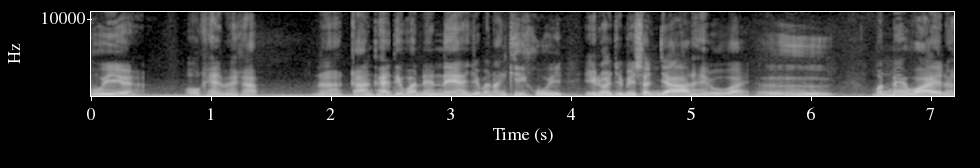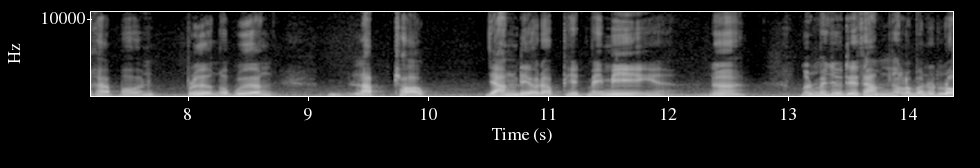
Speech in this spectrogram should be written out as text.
คุยอะโอเคไหมครับ นะการแพทย์ที่วันแน่ๆอย่ามานั่งขี้คุย อีกหน่อยจะมีสัญญานให้รู้ไว้เออมันไม่ไหวนะครับ เพราะมันเปลืองก็เปลืองรับชอบอย่างเดียวรับผิดไม่มีเงี้ยนะมันไม่ยุติธรรมสำหรับมนุษย์โล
